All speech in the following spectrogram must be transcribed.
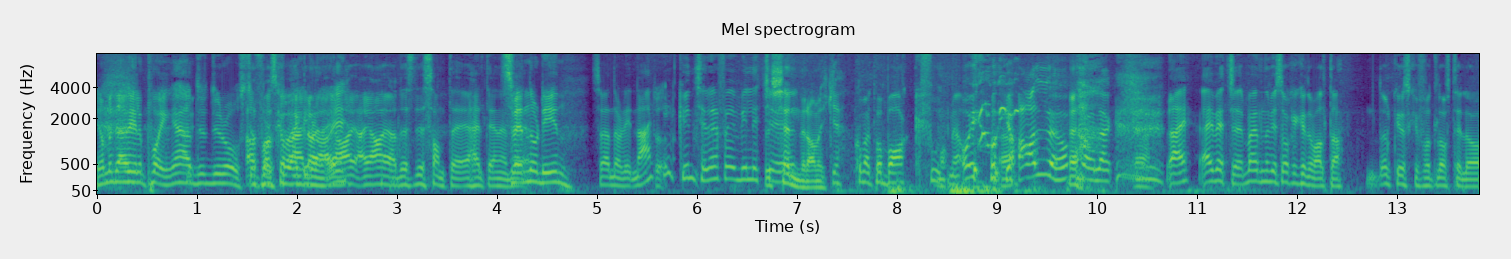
Ja, men det er jo hele poenget. her. Du, du roaster folk du er glad i. Ja, ja, ja, ja det, det er sant. Jeg er helt enig. Sven Nordin. Sven Nordin. Nei, jeg kunne ikke det, for jeg ville Du kjenner ham ikke. kommet på bakfot med Oi, oi, alle hoppa i lag! Nei, jeg vet ikke. Men hvis dere kunne valgt, da. Dere skulle fått lov til å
